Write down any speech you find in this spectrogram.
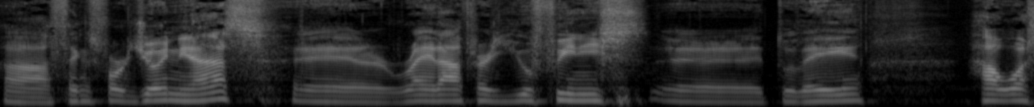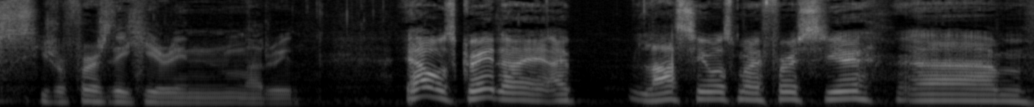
Uh, thanks for joining us uh, right after you finished uh, today. How was your first day here in Madrid? Yeah, it was great. I, I last year was my first year, um,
